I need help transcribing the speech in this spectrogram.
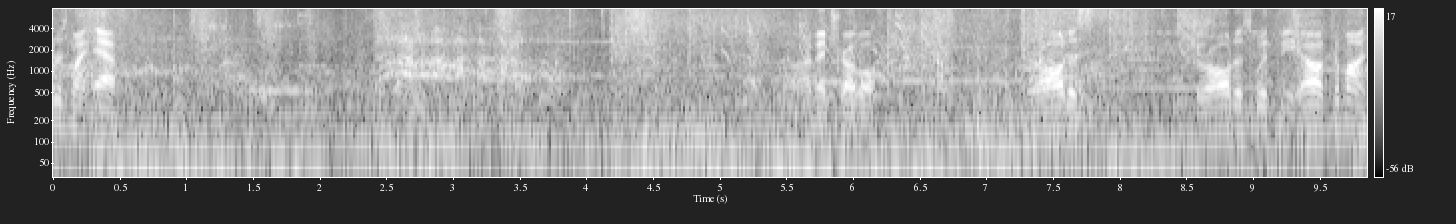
What is my F? No, I'm in trouble. They're all just they're all just with me. Oh, come on.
